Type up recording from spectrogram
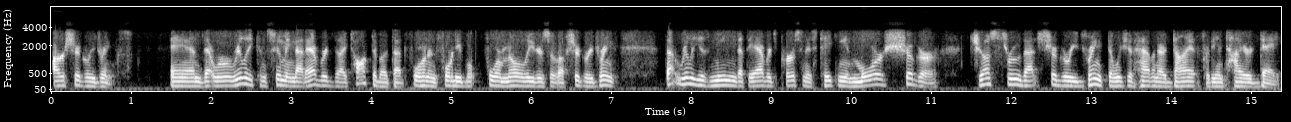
are sugary drinks and that we're really consuming that average that I talked about, that 444 milliliters of a sugary drink, that really is meaning that the average person is taking in more sugar just through that sugary drink than we should have in our diet for the entire day.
